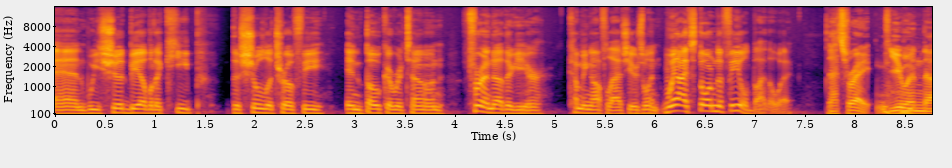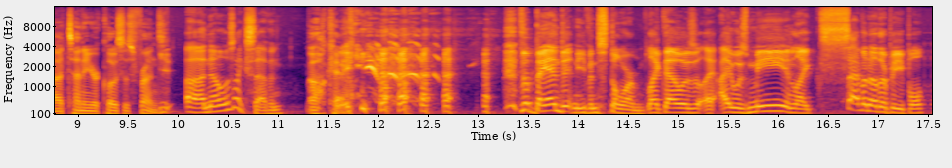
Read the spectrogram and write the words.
and we should be able to keep the Shula Trophy in Boca Raton for another year, coming off last year's win. When I stormed the field, by the way. That's right. You and uh, ten of your closest friends. Uh, no, it was like seven. Okay. The band didn't even storm. Like that was like, it was me and like seven other people.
